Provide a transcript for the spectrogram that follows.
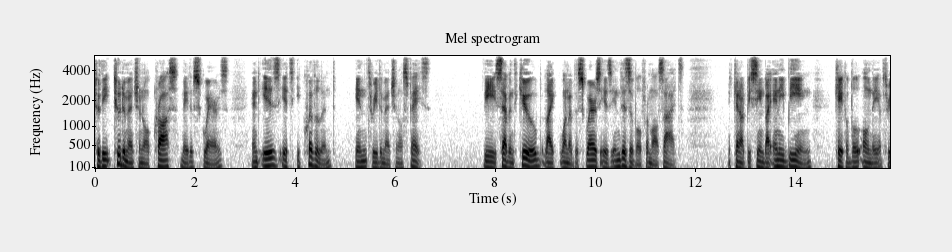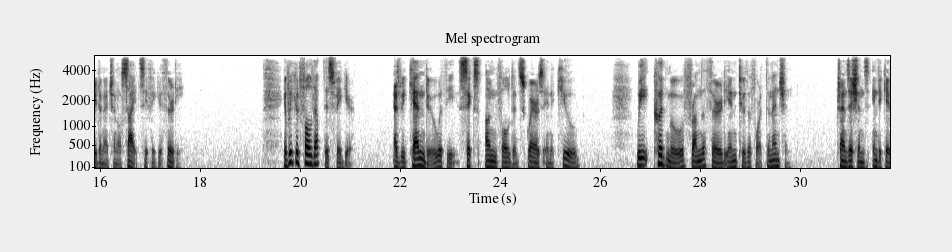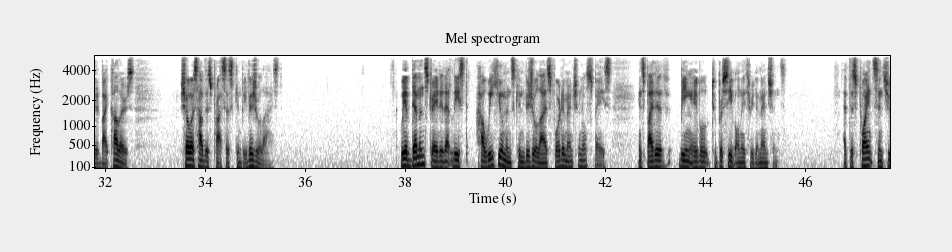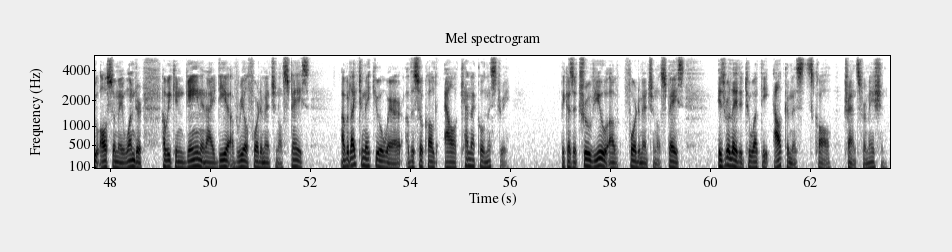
to the two dimensional cross made of squares and is its equivalent in three dimensional space. The seventh cube, like one of the squares, is invisible from all sides. It cannot be seen by any being capable only of three dimensional sight. See figure 30. If we could fold up this figure, as we can do with the six unfolded squares in a cube, we could move from the third into the fourth dimension. Transitions indicated by colors show us how this process can be visualized we have demonstrated at least how we humans can visualize four dimensional space in spite of being able to perceive only three dimensions. At this point, since you also may wonder how we can gain an idea of real four dimensional space, I would like to make you aware of the so called alchemical mystery, because a true view of four dimensional space is related to what the alchemists call transformation.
